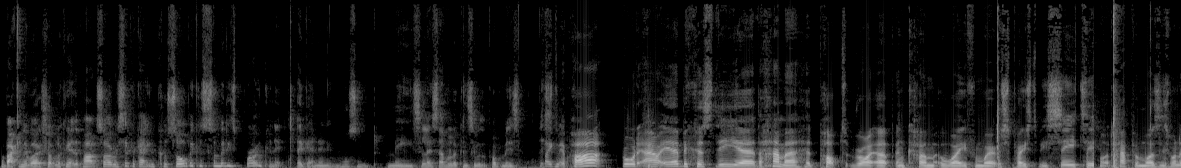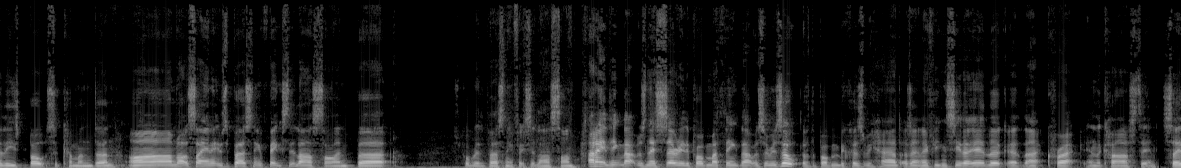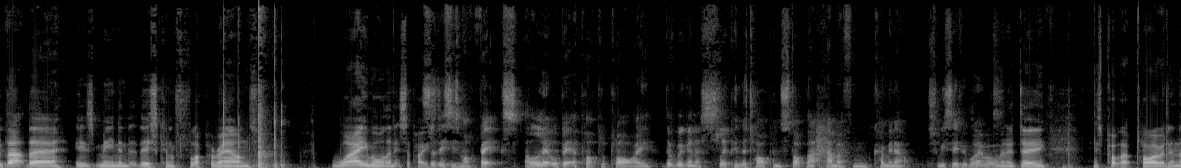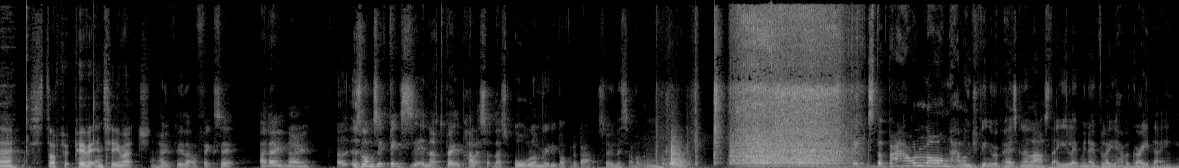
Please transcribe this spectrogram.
We're back in the workshop looking at the Parkside reciprocating saw because somebody's broken it again and it wasn't me. So let's have a look and see what the problem is. Taking it apart, brought it out here because the uh, the hammer had popped right up and come away from where it was supposed to be seated. What happened was is one of these bolts had come undone. I'm not saying it was the person who fixed it last time, but probably the person who fixed it last time. I don't think that was necessarily the problem. I think that was a result of the problem because we had, I don't know if you can see that here, look at that crack in the casting. So that there is meaning that this can flop around way more than it's supposed so to. So this is my fix. A little bit of poplar ply that we're going to slip in the top and stop that hammer from coming out. Should we see if it works? So what we're going to do is pop that plywood in there, stop it pivoting too much. And hopefully that'll fix it. I don't know. Uh, as long as it fixes it enough to break the pallets up, that's all I'm really bothered about. So let's have a look. Fix the how long? How long do you think the repair's going to last? There, you let me know below. You have a great day.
